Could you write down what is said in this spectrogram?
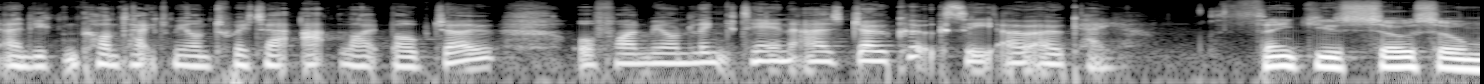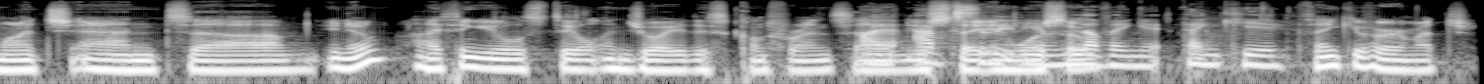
And you can contact me on Twitter at LightbulbJo or find me on LinkedIn as Jo Cook, C O O K. Thank you so so much, and uh, you know I think you'll still enjoy this conference and I you'll stay in absolutely am loving it. Thank you. Thank you very much.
